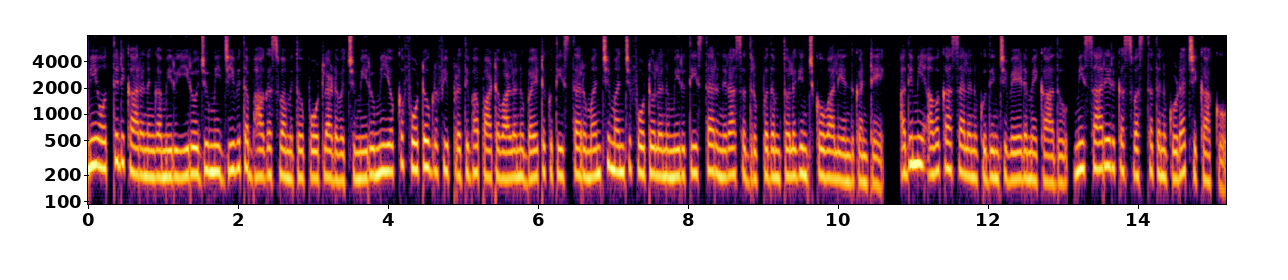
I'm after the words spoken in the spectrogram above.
మీ ఒత్తిడి కారణంగా మీరు ఈరోజు మీ జీవిత భాగస్వామితో పోట్లాడవచ్చు. మీరు మీ యొక్క ఫోటోగ్రఫీ ప్రతిభా పాటవాళ్ళను బయటకు తీస్తారు. మంచి మంచి ఫోటోలను మీరు తీస్తారు. నిరాశ దృక్పథం తొలగించుకోవాలి. ఎందుకంటే అది మీ అవకాశాలను కుదించి వేయడమే కాదు మీ శారీరక స్వస్థతను కూడా చికాకు.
